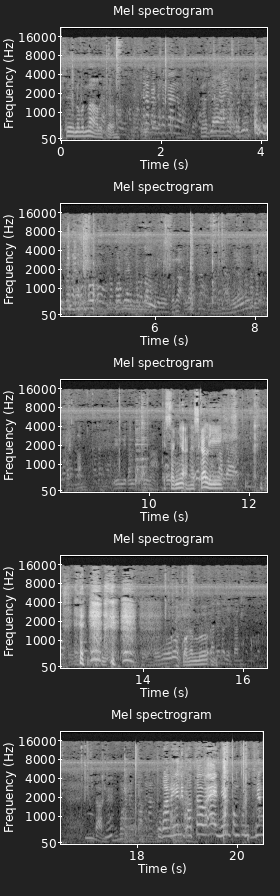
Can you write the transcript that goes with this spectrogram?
Isi no benar itu. Pisangnya aneh sekali. Bangan lu. Uangnya dipoto eh yang pempun yang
